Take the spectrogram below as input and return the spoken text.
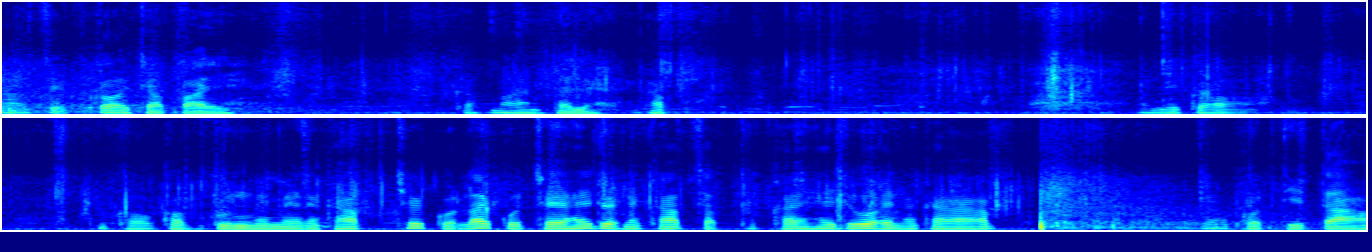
น้ำเสร็จก็จะไปกลับบ้านไปเลยครับ วันนี้ก็ขอขอบคุณแม่ๆนะครับ ช่วยกดไลค์กดแชร์ให้ด้วยนะครับสับทุกใครให้ด้วยนะครับแล้วกดติดตาม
